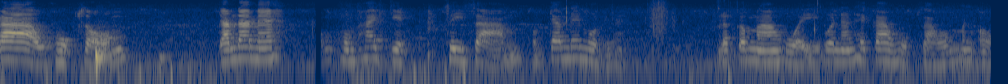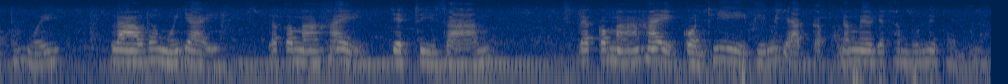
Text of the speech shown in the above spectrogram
เก้าหกสองจำได้ไหมผมให้เจ็ดสี่สามผมจำได้หมดไงแล้วก็มาหวยวันนั้นให้เก้าหกสองมันออกทั้งหวยลาวทั้งหวยใหญ่ แล้วก็มาให้เจ็ดสี่สามแล้วก็มาให้ก่อนที่ผีไม่อยากกับน้ำแมวจะทำบุญให้ผมนะ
